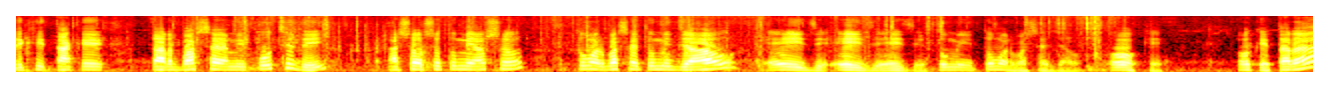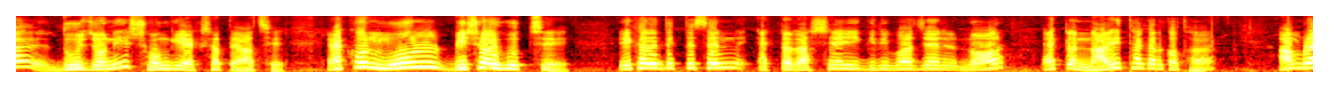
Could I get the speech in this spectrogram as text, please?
দেখি তাকে তার বাসায় আমি পৌঁছে দেই। আসো আসো, তুমি আসো। তোমার বাসায় তুমি যাও। এই যে এই যে এই যে, তুমি তোমার বাসায় যাও। ওকে ওকে, তারা দুইজনই সঙ্গী একসাথে আছে। এখন মূল বিষয় হচ্ছে, এখানে দেখতেছেন একটা রাজশাহী গিরিবাজের নর, একটা নারী থাকার কথা। আমরা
